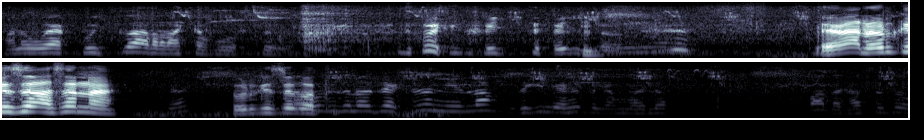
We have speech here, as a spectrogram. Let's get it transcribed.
মানে ও এক কুইতে আর একটা পড়ছে। দুই কুইতে হইল। এবার ওর কিছু আছে না? ওর কিছু কথা দুজনে নিলাম। দেখি নিয়ে এসে কেমন হইল বাতাস আছে তো।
